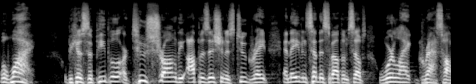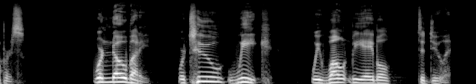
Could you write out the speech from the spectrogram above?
Well, why? because the people are too strong, the opposition is too great, and they even said this about themselves we're like grasshoppers. We're nobody. We're too weak. We won't be able to do it.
